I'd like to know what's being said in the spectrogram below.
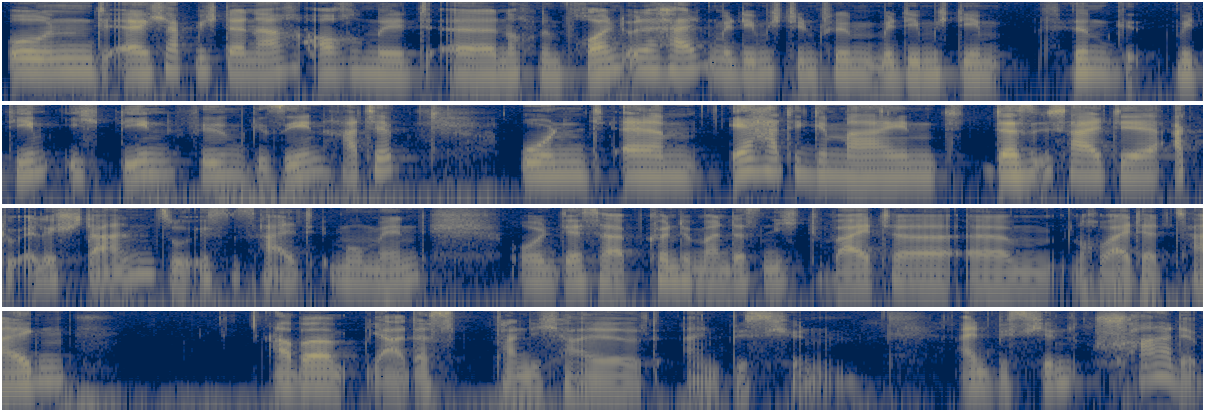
Und äh, ich habe mich danach auch mit äh, noch einem Freund unterhalten, mit dem ich den Film, mit dem ich den Film, mit dem ich den Film gesehen hatte. Und ähm, er hatte gemeint, das ist halt der aktuelle Stand, so ist es halt im Moment. Und deshalb könnte man das nicht weiter, ähm, noch weiter zeigen. Aber ja, das fand ich halt ein bisschen, ein bisschen schade.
